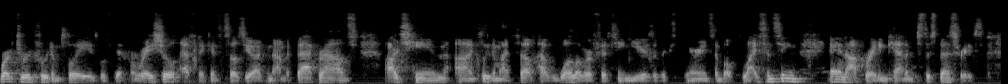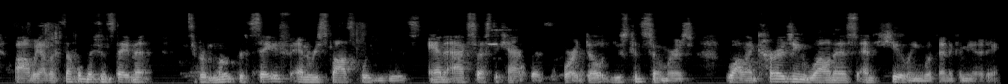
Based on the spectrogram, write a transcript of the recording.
work to recruit employees with different racial, ethnic, and socioeconomic backgrounds. Our team, uh, including myself, have well over 15 years of experience in both licensing and operating cannabis dispensaries. Uh, we have a simple mission statement to promote the safe and responsible use and access to cannabis for adult use consumers while encouraging wellness and healing within the community.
